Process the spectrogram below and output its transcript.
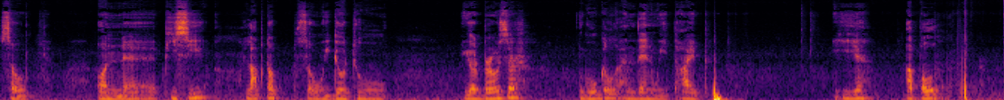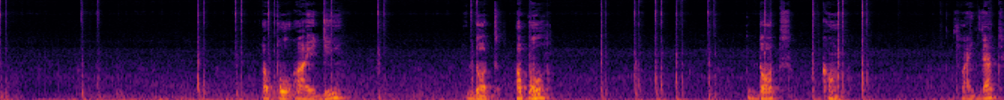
So on uh, PC, laptop, so we go to your browser, Google, and then we type here Apple Apple ID dot apple dot com. Like that.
